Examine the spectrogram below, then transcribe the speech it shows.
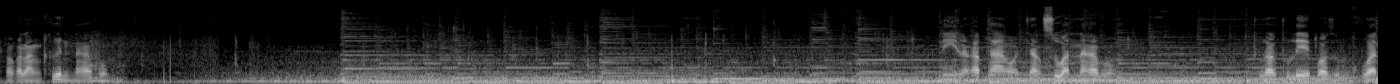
เขากำลังขึ้นนะครับผมนี่แหละครับทางออกจากสวนนะครับผม ทุรักทุเลพอสมควร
